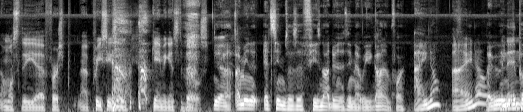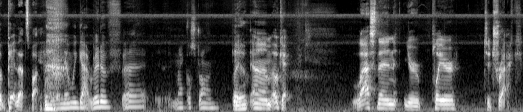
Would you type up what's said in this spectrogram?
almost the uh, first uh, preseason game against the Bills. Yeah. I mean, it, it seems as if he's not doing the thing that we got him for. I know, I know. Maybe we and need then, to put Pitt in that spot. and then we got rid of uh, Michael Strachan. But um, okay. Last, then your player to track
